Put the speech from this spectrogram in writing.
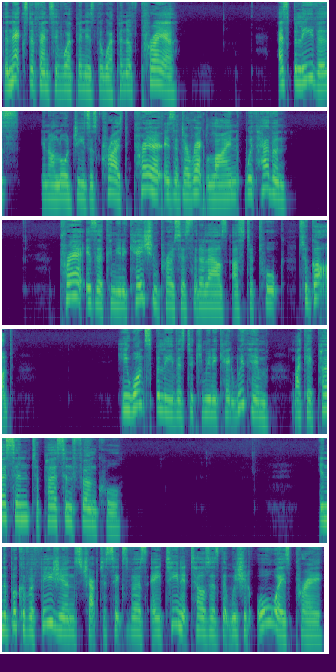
The next offensive weapon is the weapon of prayer. As believers in our Lord Jesus Christ, prayer is a direct line with heaven. Prayer is a communication process that allows us to talk to God. He wants believers to communicate with Him like a person to person phone call. In the book of Ephesians, chapter 6, verse 18, it tells us that we should always pray,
